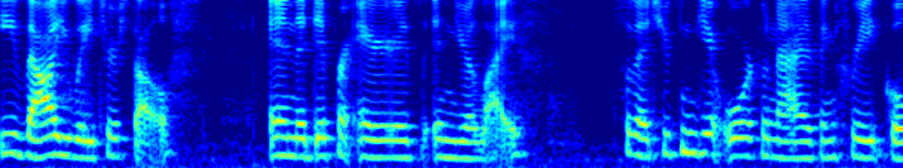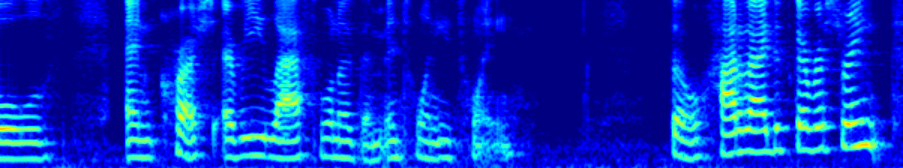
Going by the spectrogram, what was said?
evaluate yourself in the different areas in your life so that you can get organized and create goals and crush every last one of them in 2020. So, how did I discover strength?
